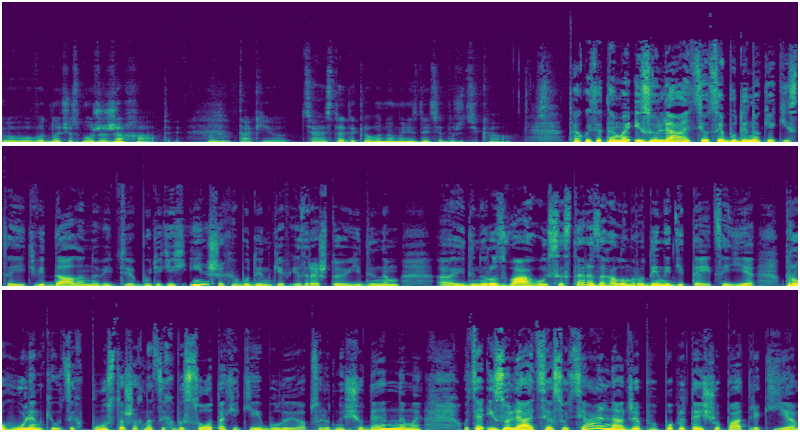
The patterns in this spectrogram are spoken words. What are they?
водночас може жахати. Mm-hmm. Так, І от ця естетика, вона мені здається дуже цікава. Так, ось ця тема ізоляції, оцей будинок, який стоїть віддалено від будь-яких інших будинків, і, зрештою, єдиним е, єдиною розвагою сестери, загалом родини дітей, це є прогулянки у цих пустошах, на цих висотах, які були абсолютно щоденними. Оця ізоляція соціальна, адже, попри те, що Патрік є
